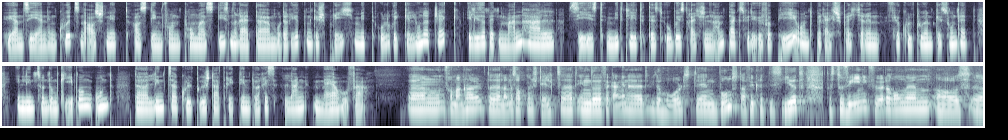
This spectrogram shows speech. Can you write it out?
hören Sie einen kurzen Ausschnitt aus dem von Thomas Diesenreiter moderierten Gespräch mit Ulrike Lunacek, Elisabeth Mannhall. Sie ist Mitglied des Oberösterreichischen Landtags für die ÖVP und Bereichssprecherin für Kultur und Gesundheit in Linz und Umgebung und der Linzer Kulturstadträtin Doris Lang-Meierhofer. Ähm, Frau Mannhall, der Landeshauptmann Stelzer, hat in der Vergangenheit wiederholt den Bund dafür kritisiert, dass zu wenig Förderungen aus, äh,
